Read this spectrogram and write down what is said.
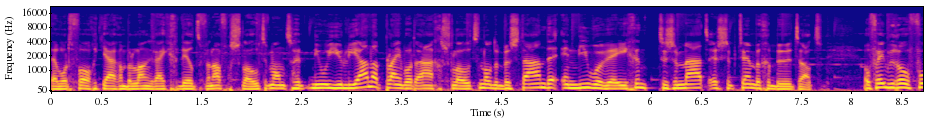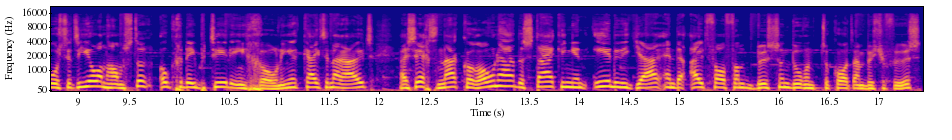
Daar wordt volgend jaar een belangrijk gedeelte van afgesloten, want het nieuwe Julianaplein wordt aangesloten op de bestaande en nieuwe wegen. Tussen maart en september gebeurt dat. OV-bureau-voorzitter Johan Hamster, ook gedeputeerde in Groningen, kijkt er naar uit. Hij zegt na corona, de stakingen eerder dit jaar en de uitval van bussen door een tekort aan buschauffeurs,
